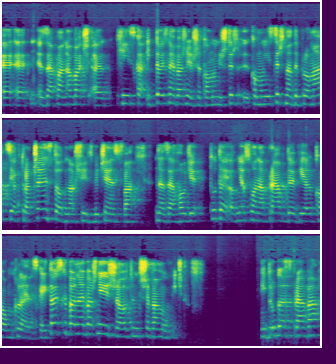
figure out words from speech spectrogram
e, e, zapanować e, chińska i to jest najważniejsze, komunistyczna dyplomacja, która często odnosi zwycięstwa na Zachodzie, tutaj odniosła naprawdę wielką klęskę. I to jest chyba najważniejsze, o tym trzeba mówić. I druga sprawa,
